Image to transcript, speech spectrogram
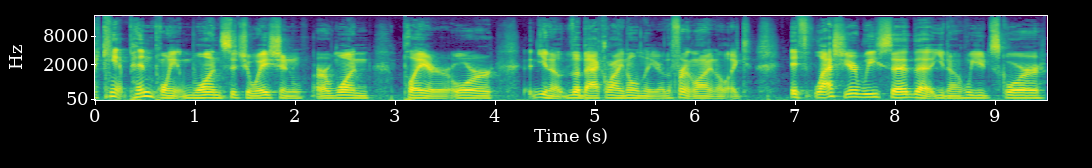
I can't pinpoint one situation or one player or you know the back line only or the front line. Like if last year we said that you know we'd score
